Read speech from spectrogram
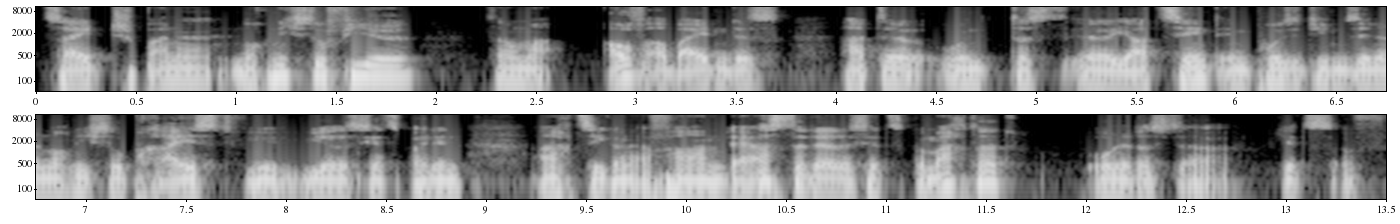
Zeitspanne noch nicht so viel, sagen wir mal, Aufarbeitendes hatte und das äh, Jahrzehnt im positiven Sinne noch nicht so preist, wie wir das jetzt bei den 80ern erfahren. Der erste, der das jetzt gemacht hat, ohne dass der jetzt auf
